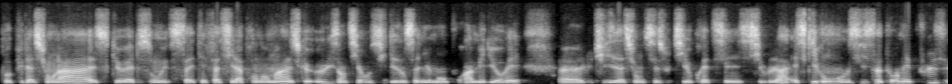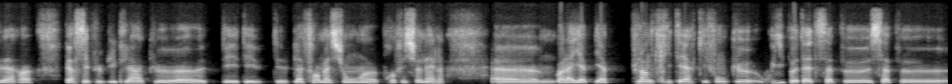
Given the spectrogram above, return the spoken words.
populations là est-ce que elles sont ça a été facile à prendre en main? Est-ce que eux ils en tirent aussi des enseignements pour améliorer l'utilisation l'utilisation de ces outils auprès de ces cibles-là? Est-ce qu'ils vont aussi se tourner plus vers vers ces publics-là que euh, des, des, de la formation euh, professionnelle? Euh, Voilà, il y a, y a plein de critères qui font que oui, peut-être ça peut ça peut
